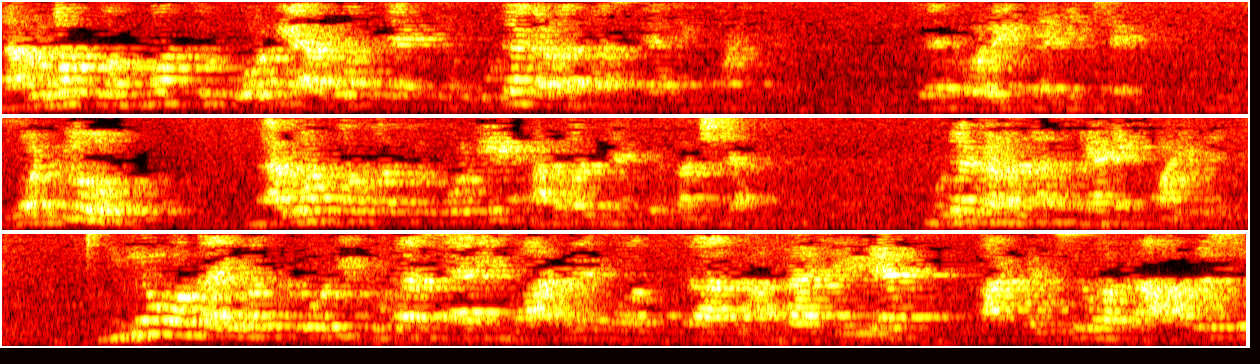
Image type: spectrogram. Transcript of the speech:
ನಲವತ್ತೊಂಬತ್ತು ಕೋಟಿ ಅರವತ್ತೆಂಟು ಪುಟಗಳನ್ನ ಸ್ಕ್ಯಾನಿಂಗ್ ಮಾಡಿದ್ದೇವೆ. ಜನವರಿಯಿಂದ ಈಚೆ ಒಟ್ಟು ನಲವತ್ತೊಂಬತ್ತು ಕೋಟಿ ಅರವತ್ತೆಂಟು ಲಕ್ಷ ಪುಟಗಳನ್ನ ಸ್ಕ್ಯಾನಿಂಗ್ ಮಾಡಿದ್ದೇವೆ. ಇನ್ನೂ ಒಂದು ಐವತ್ತು ಕೋಟಿ ಪುಟ ಸ್ಕ್ಯಾನಿಂಗ್ ಮಾಡಬೇಕು ಅಂತ ಅಂದಾಜು ಇದೆ. ಆ ಕೆಲಸವನ್ನ ಆದಷ್ಟು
